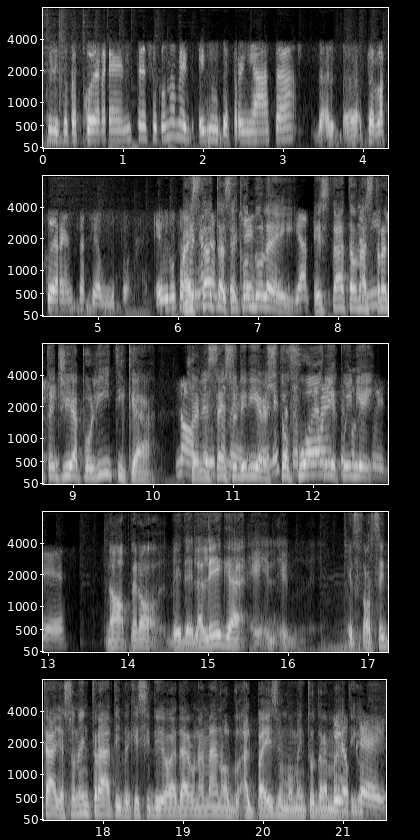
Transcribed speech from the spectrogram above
Quindi è stata coerente, secondo me è venuta premiata per la coerenza che ha avuto. È ma è stata, secondo lei, è stata una amici- strategia politica? No, cioè nel senso di dire sto fuori e quindi... No, però, vede, la Lega e, e- Forza Italia sono entrati perché si doveva dare una mano al, al paese in un momento drammatico. Sì, ok,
